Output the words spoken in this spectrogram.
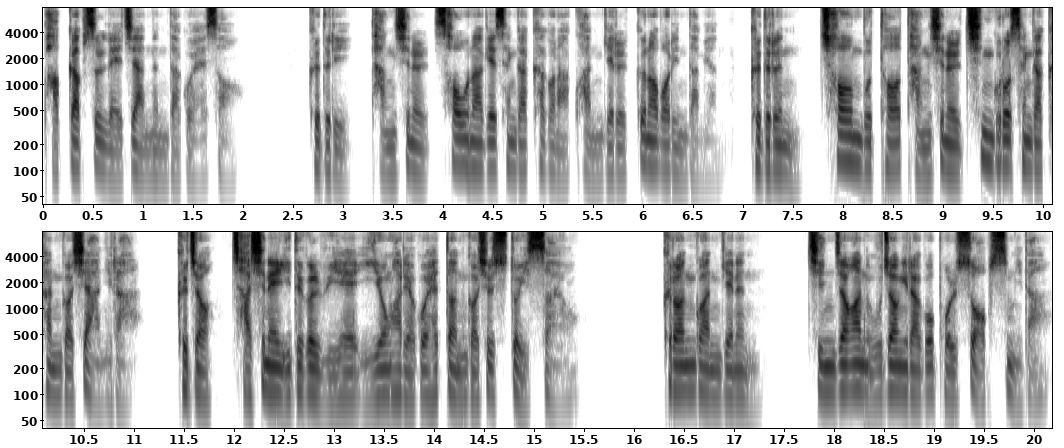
밥값을 내지 않는다고 해서 그들이 당신을 서운하게 생각하거나 관계를 끊어버린다면 그들은 처음부터 당신을 친구로 생각한 것이 아니라 그저 자신의 이득을 위해 이용하려고 했던 것일 수도 있어요. 그런 관계는 진정한 우정이라고 볼 수 없습니다.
